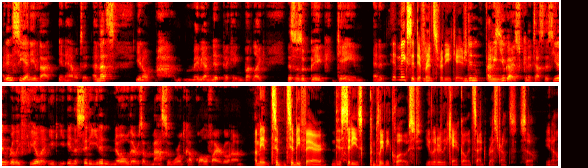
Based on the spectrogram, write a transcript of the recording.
I didn't see any of that in Hamilton. And that's, you know, maybe I'm nitpicking, but like this is a big game and it it makes a difference you, for the occasion. You didn't I mean you guys can attest this. You didn't really feel it. You, you, in the city you didn't know there was a massive World Cup qualifier going on. I mean, to to be fair, the city's completely closed. You literally can't go inside restaurants. So, you know,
